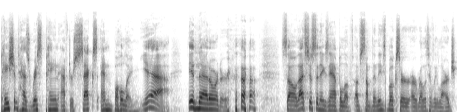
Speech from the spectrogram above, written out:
patient has wrist pain after sex and bowling. Yeah, in that order. so that's just an example of, of something. These books are, are relatively large.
